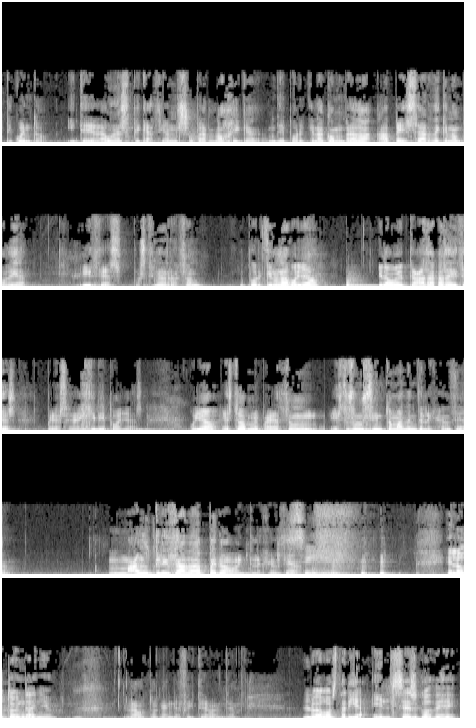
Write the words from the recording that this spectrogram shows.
te cuento. Y te da una explicación súper lógica de por qué lo ha comprado a pesar de que no podía. Y dices, pues tienes razón. ¿Y por qué no lo hago yo? Y luego te vas a casa y dices, pero seré gilipollas. Cuidado, esto me parece un... Esto es un síntoma de inteligencia. Mal utilizada, pero inteligencia. Sí. El autoengaño. El autoengaño, efectivamente. Luego estaría el sesgo de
